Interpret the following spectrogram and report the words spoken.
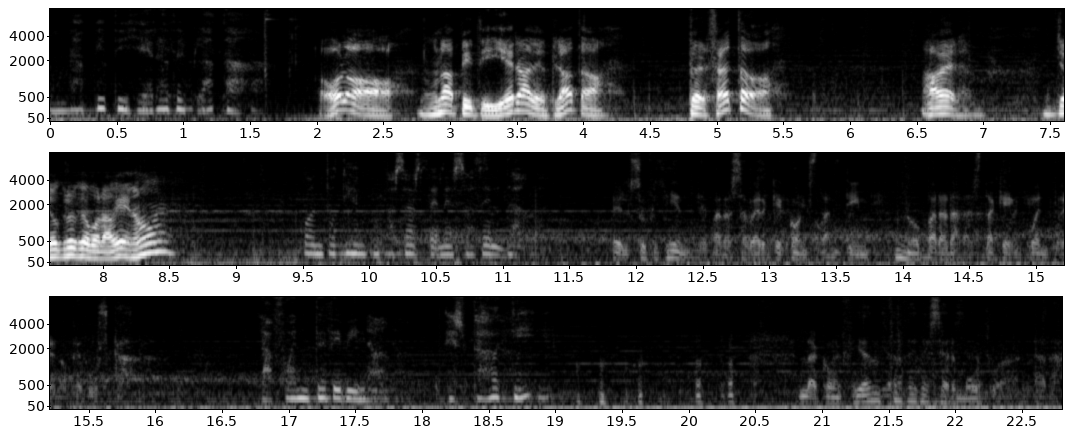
Una pitillera de plata. Hola, una pitillera de plata. Perfecto. A ver, yo creo que por aquí, ¿no? ¿Cuánto tiempo pasaste en esa celda? El suficiente para saber que Constantin no parará hasta que encuentre lo que busca. La fuente divina. ¿Está aquí? La confianza debe ser mutua, Lara.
